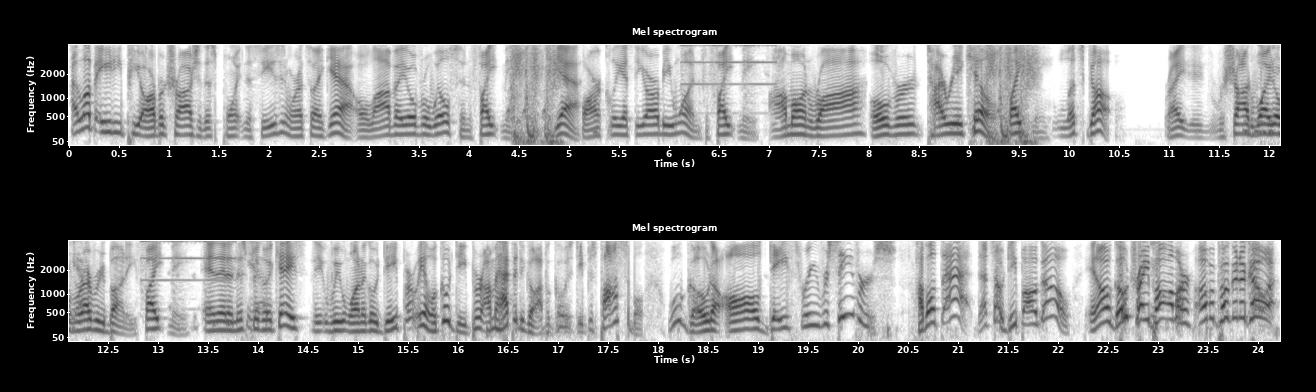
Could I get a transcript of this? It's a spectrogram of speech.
I love ADP arbitrage at this point in the season where it's like, yeah, Olave over Wilson, fight me. Yeah, Barkley at the RB1, fight me. Amon Ra over Tyreek Hill, fight me. Let's go. Right? Rachaad White over everybody, fight me. And then in this particular case, we want to go deeper. Yeah, we'll go deeper. I'm happy to go. I'll go as deep as possible. We'll go to all day three receivers. How about that? That's how deep I'll go. And I'll go Trey Palmer over Puka Nacua.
